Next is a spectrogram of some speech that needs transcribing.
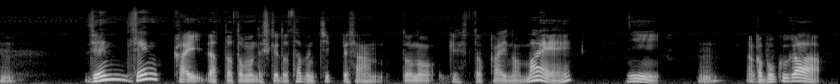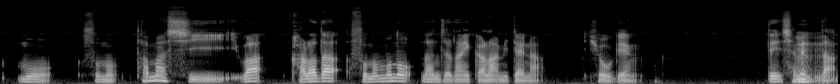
うん前、前回だったと思うんですけど、多分チッペさんとのゲスト会の前に、うん。なんか僕が、もう、その、魂は体そのものなんじゃないかな、みたいな表現で喋った。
